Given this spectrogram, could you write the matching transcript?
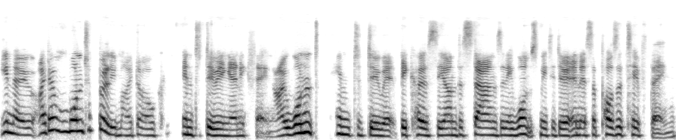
you know i don't want to bully my dog into doing anything. I want him to do it because he understands and he wants me to do it and it's a positive thing.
